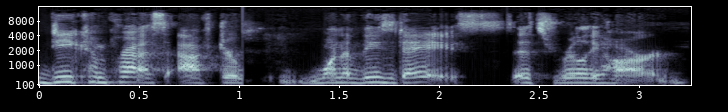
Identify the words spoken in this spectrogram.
decompress after one of these days. It's really hard.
